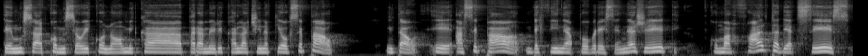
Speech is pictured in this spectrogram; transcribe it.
temos a Comissão Econômica para a América Latina, que é o CEPAL. Então, é, a CEPAL define a pobreza energética como a falta de acesso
